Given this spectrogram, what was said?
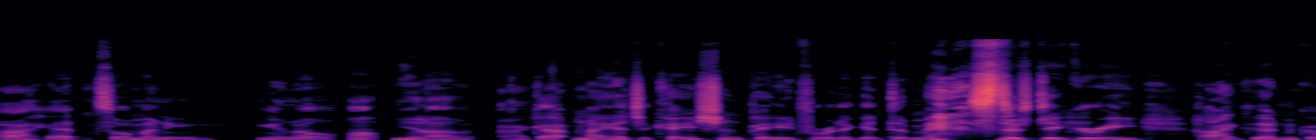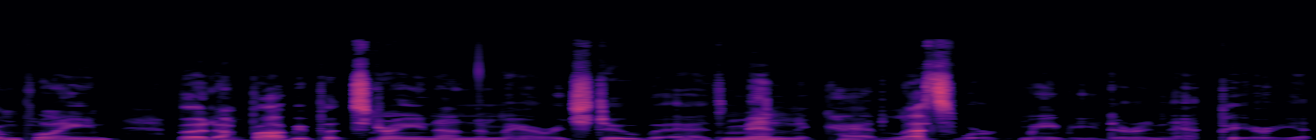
I had so many, you know, uh, you know, I got my education paid for to get the master's Mm-hmm. degree. I couldn't complain, but I Mm-hmm. probably put strain on the marriage too, as men had less work maybe during that period.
